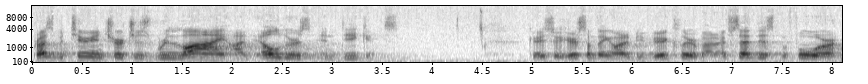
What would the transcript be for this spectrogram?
Presbyterian churches rely on elders and deacons. Okay, so here's something I want to be very clear about. I've said this before,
